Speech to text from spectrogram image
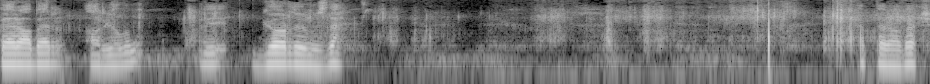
beraber arayalım ve gördüğümüzde hep beraber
